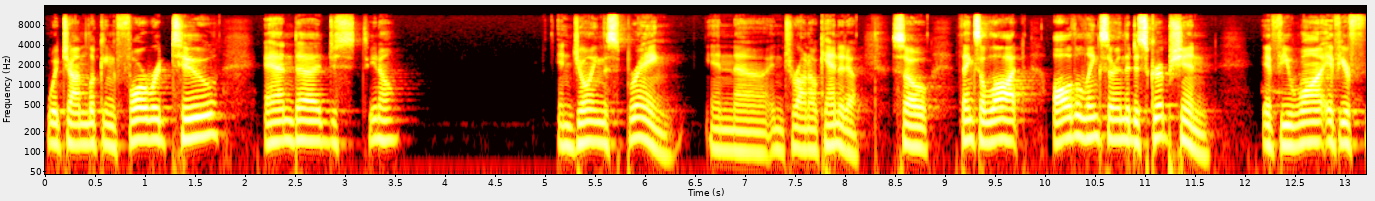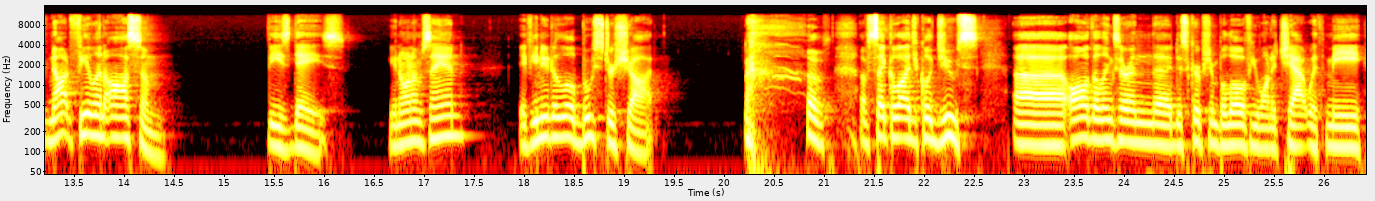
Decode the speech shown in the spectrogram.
which I'm looking forward to. And uh, just, you know, enjoying the spring in, uh, in Toronto, Canada. So thanks a lot. All the links are in the description. If you want, if you're not feeling awesome these days, you know what I'm saying? If you need a little booster shot of, of psychological juice, uh, all the links are in the description below if you want to chat with me,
